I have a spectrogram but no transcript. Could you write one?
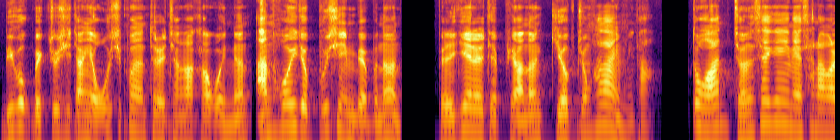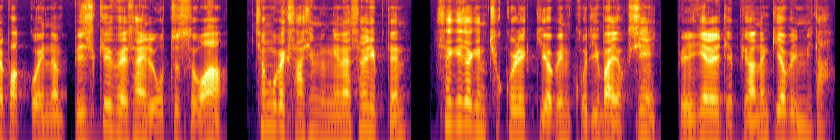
미국 맥주 시장의 50%를 장악하고 있는 안호이저 부시 인베브는 벨기에를 대표하는 기업 중 하나입니다. 또한 전 세계인의 사랑을 받고 있는 비스킷 회사인 로투스와 1946년에 설립된 세계적인 초콜릿 기업인 고디바 역시 벨기에를 대표하는 기업입니다.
